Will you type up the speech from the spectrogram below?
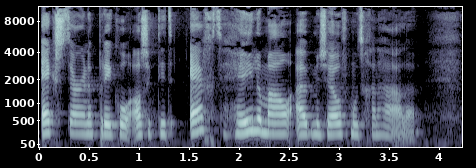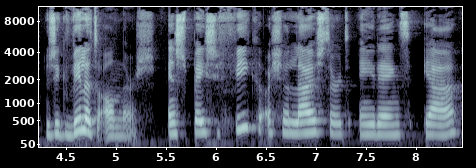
externe prikkel, als ik dit echt helemaal uit mezelf moet gaan halen. Dus ik wil het anders. En specifiek als je luistert en je denkt, ja,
